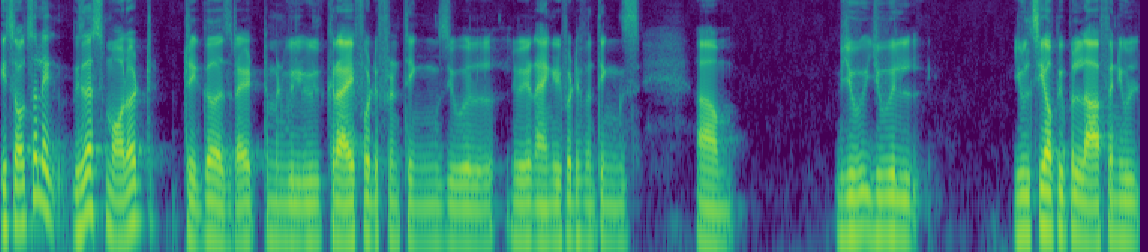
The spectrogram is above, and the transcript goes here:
it's also like these are smaller t- triggers, right? I mean, we'll, you'll cry for different things. You will you will get angry for different things. Um, you you will you will see how people laugh, and you'll.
